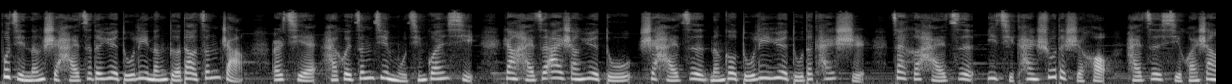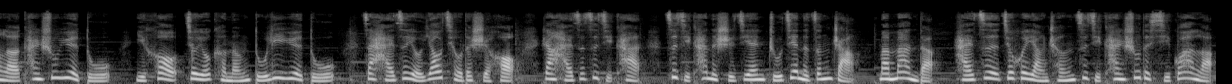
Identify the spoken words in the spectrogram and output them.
不仅能使孩子的阅读力能得到增长，而且还会增进母亲关系，让孩子爱上阅读，是孩子能够独立阅读的开始。在和孩子一起看书的时候，孩子喜欢上了看书阅读，以后就有可能独立阅读。在孩子有要求的时候，让孩子自己看，自己看的时间逐渐的增长，慢慢的，孩子就会养成自己看书的习惯了。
